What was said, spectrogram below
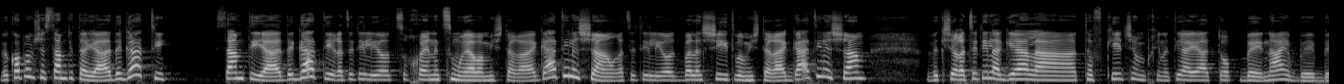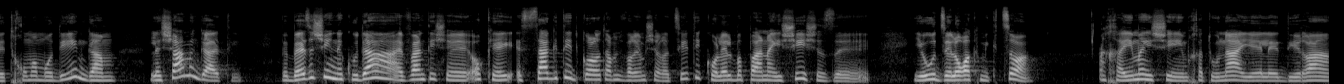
וכל פעם ששמתי את היעד, הגעתי. שמתי יעד, הגעתי, רציתי להיות סוכנת סמויה במשטרה, הגעתי לשם, רציתי להיות בלשית במשטרה, הגעתי לשם, וכשרציתי להגיע לתפקיד שמבחינתי היה ה top בעיניי, בתחום המודיעין, גם לשם הגעתי. ובאיזושהי נקודה הבנתי שאוקיי, השגתי את כל אותם דברים שרציתי, כולל בפן האישי, שזה ייעוד זה לא רק מקצוע. החיים האישיים, חתונה, ילד, דירה,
